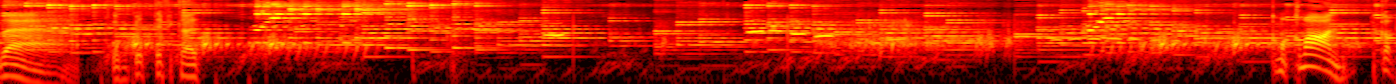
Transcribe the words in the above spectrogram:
there. It's a bit difficult. Come on, come on. Get.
